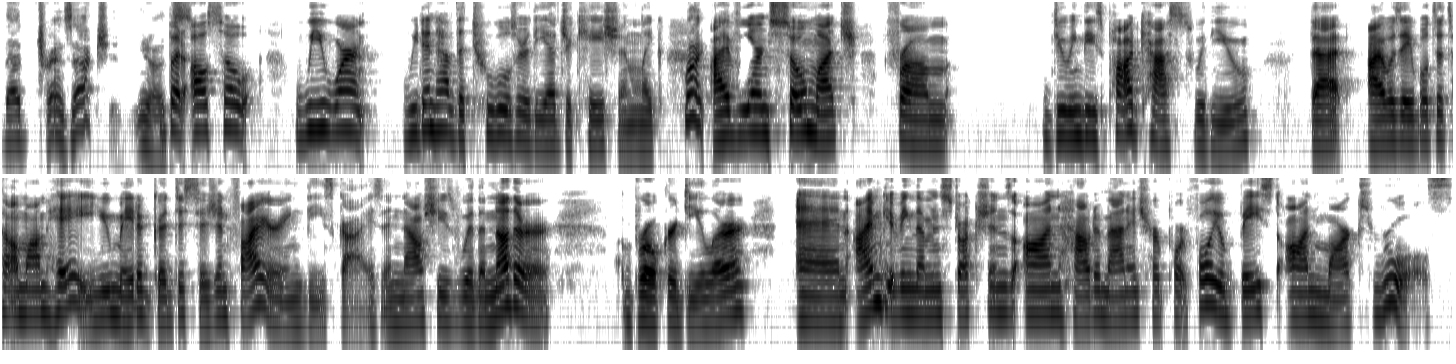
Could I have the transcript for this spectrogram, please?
that transaction. You know, but also we weren't we didn't have the tools or the education. Like right. I've learned so much from doing these podcasts with you that I was able to tell mom, hey, you made a good decision firing these guys. And now she's with another broker dealer. And I'm giving them instructions on how to manage her portfolio based on Mark's rules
